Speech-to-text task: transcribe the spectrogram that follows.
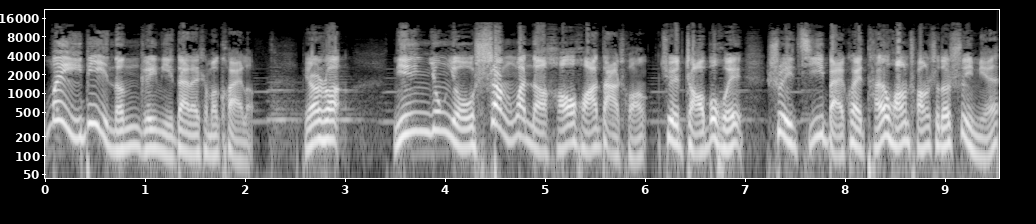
未必能给你带来什么快乐。比方说，您拥有上万的豪华大床，却找不回睡几百块弹簧床时的睡眠；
